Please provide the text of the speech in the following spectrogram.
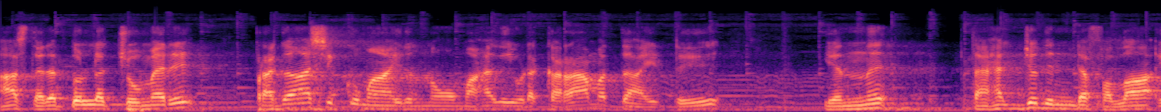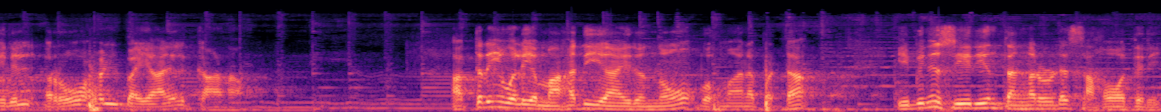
ആ സ്ഥലത്തുള്ള ചുമര് പ്രകാശിക്കുമായിരുന്നു മഹദിയുടെ കറാമത്തായിട്ട് എന്ന് തഹജുദിന്റെ ഫലായിലിൽ റോഹുൽ ബയാനിൽ കാണാം. അത്രയും വലിയ മഹതിയായിരുന്നു ബഹുമാനപ്പെട്ട ഇബിന് സീരിയൻ തങ്ങളുടെ സഹോദരി.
